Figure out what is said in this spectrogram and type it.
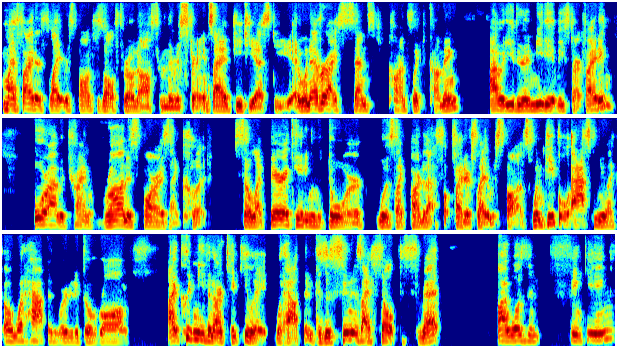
my fight or flight response was all thrown off from the restraints. I had PTSD, and whenever I sensed conflict coming, I would either immediately start fighting, or I would try and run as far as I could. So like barricading the door was like part of that fight or flight response. When people ask me like, "Oh, what happened? Where did it go wrong?" I couldn't even articulate what happened because as soon as I felt the threat, I wasn't thinking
